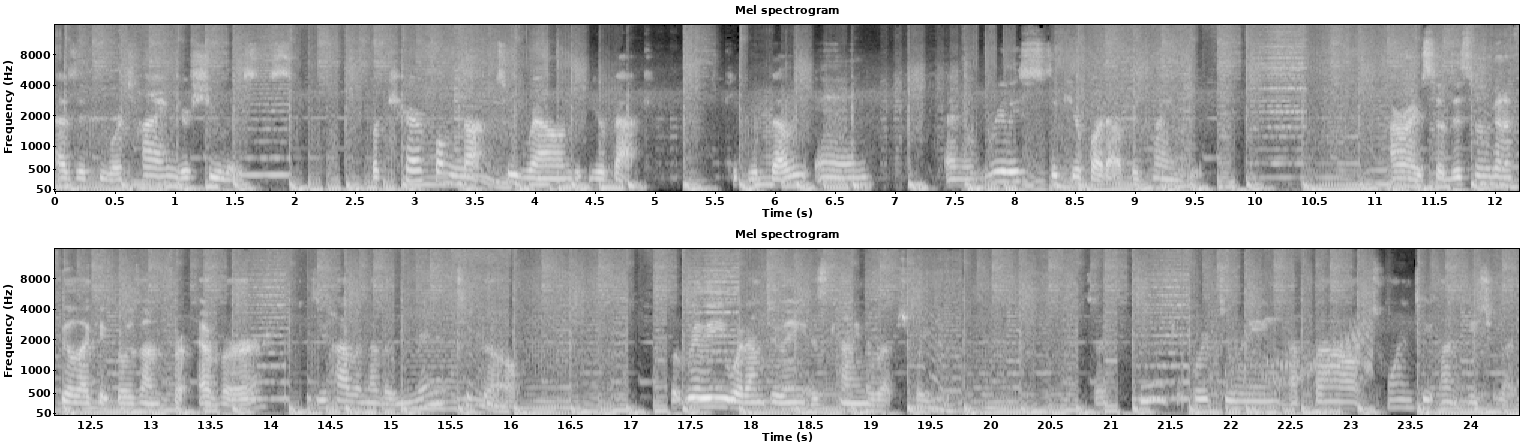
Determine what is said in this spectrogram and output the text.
as if you were tying your shoelaces, but careful not to round your back. Keep your belly in and really stick your butt out behind you. Alright, so this one's to feel like it goes on forever because you have another minute to go. But really what I'm doing is counting the reps for you. So I think we're doing about 20 on each leg.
